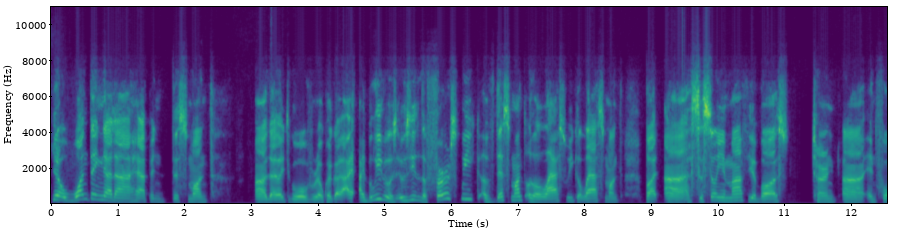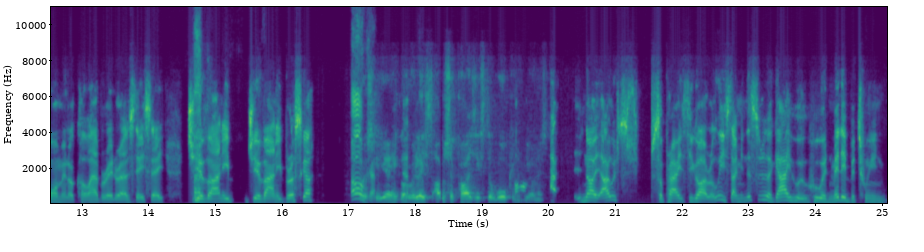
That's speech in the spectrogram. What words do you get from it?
You know, one thing that uh, happened this month uh, that I like to go over real quick. I, I believe it was it was either the first week of this month or the last week of last month. But uh, Sicilian mafia boss turned uh, informant or collaborator, as they say, Giovanni Giovanni Brusca. Oh, Brisky, okay. yeah, he got released. I'm surprised he's still walking, to be honest. No, I was surprised he got released. I mean, this is a guy who who admitted between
